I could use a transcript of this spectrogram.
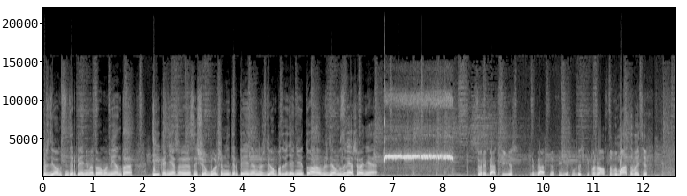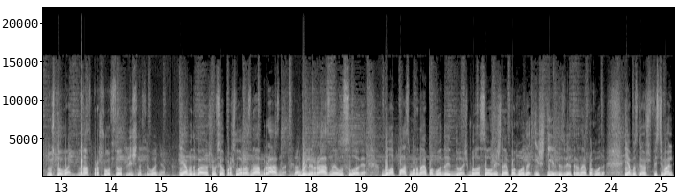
Ждем с нетерпением этого момента. И, конечно же, с еще большим нетерпением ждем подведения итогов, ждем взвешивания. Все, ребят, финиш. Ребят, все, финиш. Удочки, пожалуйста, выматывайте. Ну что, Вань, у нас прошло все отлично сегодня. Я бы добавил, что все прошло разнообразно. Да. Были разные условия. Была пасмурная погода и дождь, была солнечная погода и штиль безветренная погода. Я бы сказал, что фестиваль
